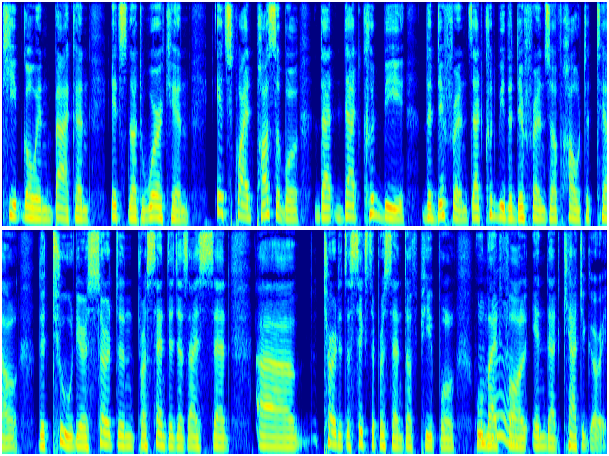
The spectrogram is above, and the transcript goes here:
keep going back and it's not working it's quite possible that that could be the difference. That could be the difference of how to tell the two. There are certain percentages, as I said, uh, 30 to 60% of people who might fall in that category.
